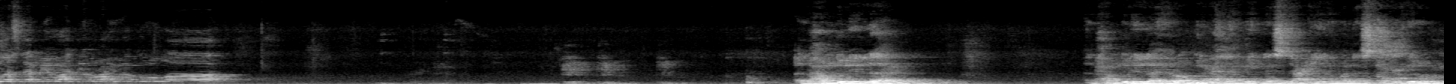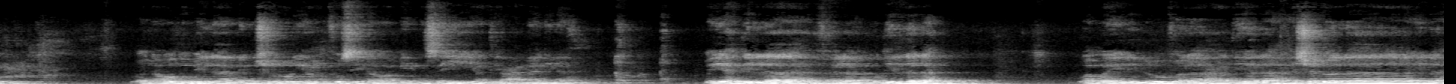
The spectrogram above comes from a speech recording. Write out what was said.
واستمعوا وأطيعوا رحمكم الله الحمد لله. الحمد لله رب العالمين. نستعين ونستغفره. ونعوذ بالله من شرور أنفسنا ومن سيئات أعمالنا. من يهد الله فلا مضل له. ومن يضلله فلا هادي له. أشهد أن لا إله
